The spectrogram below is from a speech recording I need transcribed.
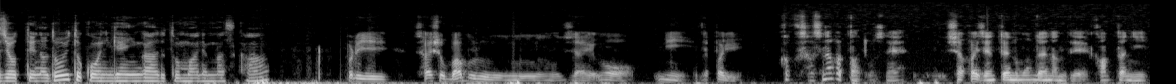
如っていうのはどういうところに原因があると思われますか？やっぱり、最初バブルの時代を、に、やっぱり、深くさせなかったんだと思うんですね。社会全体の問題なんで、簡単に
